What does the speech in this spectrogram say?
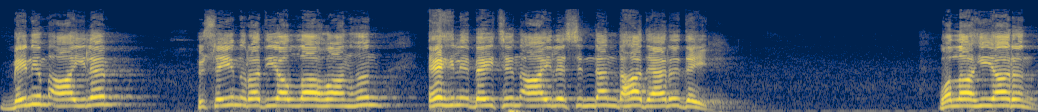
Benim ailem Hüseyin radıyallahu anh'ın ehli beytin ailesinden daha değerli değil. Vallahi yarın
